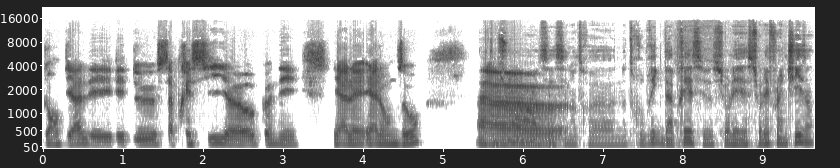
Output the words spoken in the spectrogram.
cordial et les deux s'apprécient, Ocon et Alonso. Attention, hein, Euh, c'est notre, notre rubrique d'après sur les, sur les franchises. hein.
